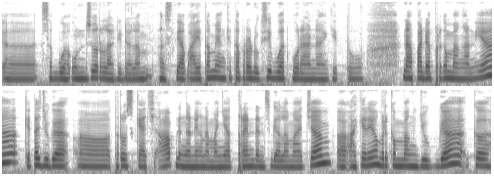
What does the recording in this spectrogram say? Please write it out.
uh, sebuah unsur lah di dalam uh, setiap item yang kita produksi buat Purana gitu. Nah, pada perkembangannya kita juga uh, terus catch up dengan yang namanya tren dan segala macam. Uh, akhirnya berkembang juga ke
